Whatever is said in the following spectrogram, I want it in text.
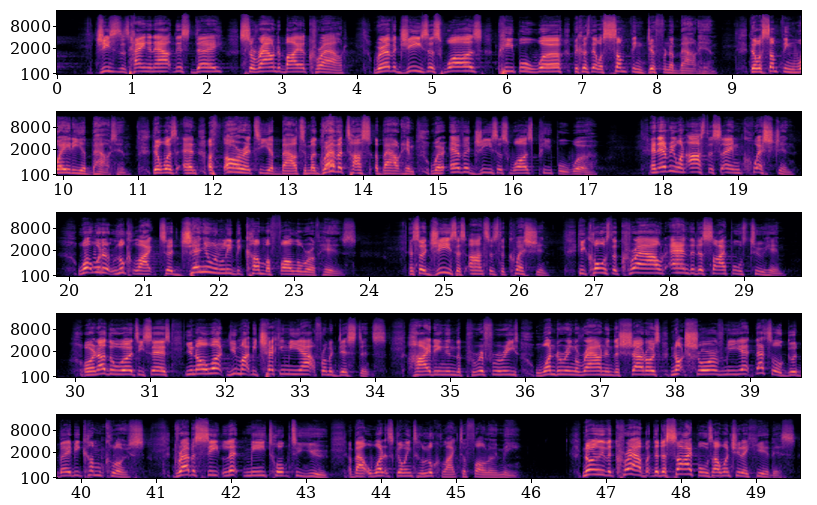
Jesus is hanging out this day, surrounded by a crowd. Wherever Jesus was, people were because there was something different about him. There was something weighty about him. There was an authority about him, a gravitas about him. Wherever Jesus was, people were. And everyone asked the same question What would it look like to genuinely become a follower of his? And so Jesus answers the question. He calls the crowd and the disciples to him. Or, in other words, he says, You know what? You might be checking me out from a distance, hiding in the peripheries, wandering around in the shadows, not sure of me yet. That's all good, baby. Come close. Grab a seat. Let me talk to you about what it's going to look like to follow me. Not only the crowd, but the disciples, I want you to hear this.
